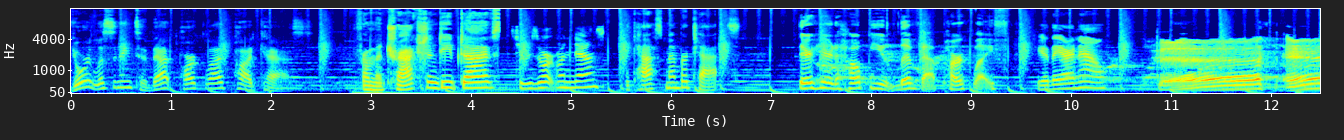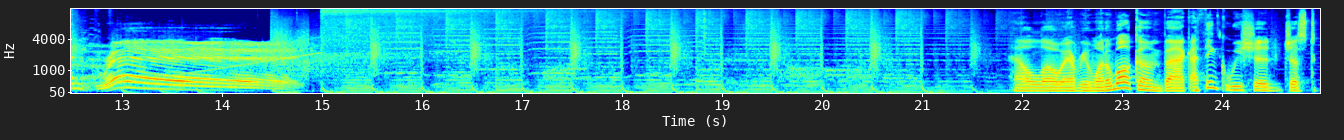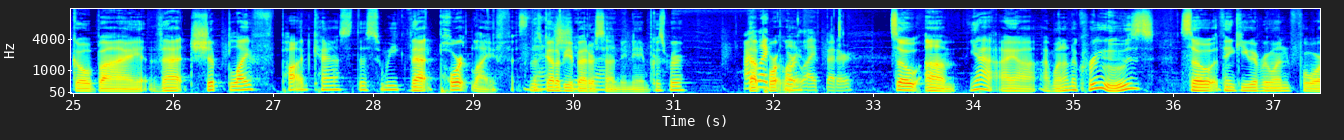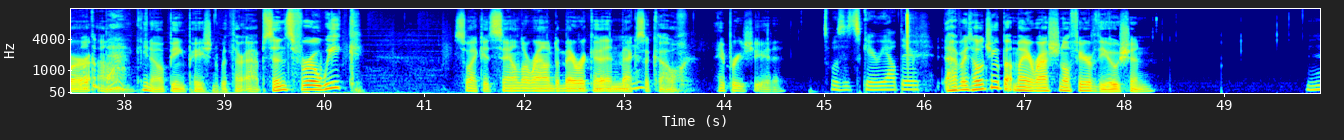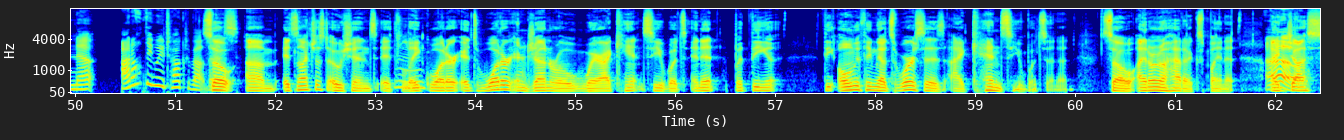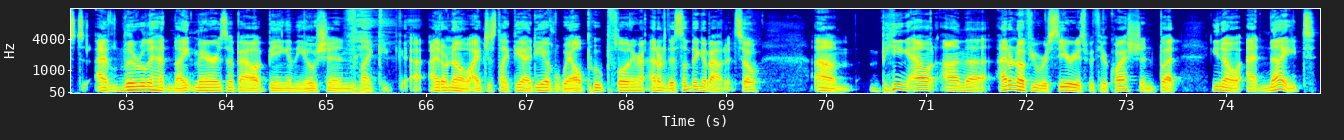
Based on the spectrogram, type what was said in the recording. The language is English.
You're listening to That Park Life podcast. From attraction deep dives to resort rundowns to cast member chats. They're here to help you live that park life. Here they are now. Beth and Greg. Hello, everyone, and welcome back. I think we should just go by that Ship Life podcast this week. That Port Life. So there's got to be a better Life. sounding name because we're I like Port Port, Life? Life. better. So, um, yeah, I uh, I went on a cruise. So thank you everyone for um, you know being patient with our absence for a week, so I could sail around America and Mm-hmm. Mexico. I appreciate it. Was it scary out there? Have I told you about my irrational fear of the ocean? No, I don't think we talked about that. So, this. um, it's not just oceans; it's Mm-hmm. lake water. It's water in general where I can't see what's in it. But the the only thing that's worse is I can see what's in it. So I don't know how to explain it. I Oh. just I literally had nightmares about being in the ocean. Like I don't know. I just like the idea of whale poop floating around. I don't know. There's something about it. So um, being out on the I don't know if you were serious with your question, but you know, at night,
